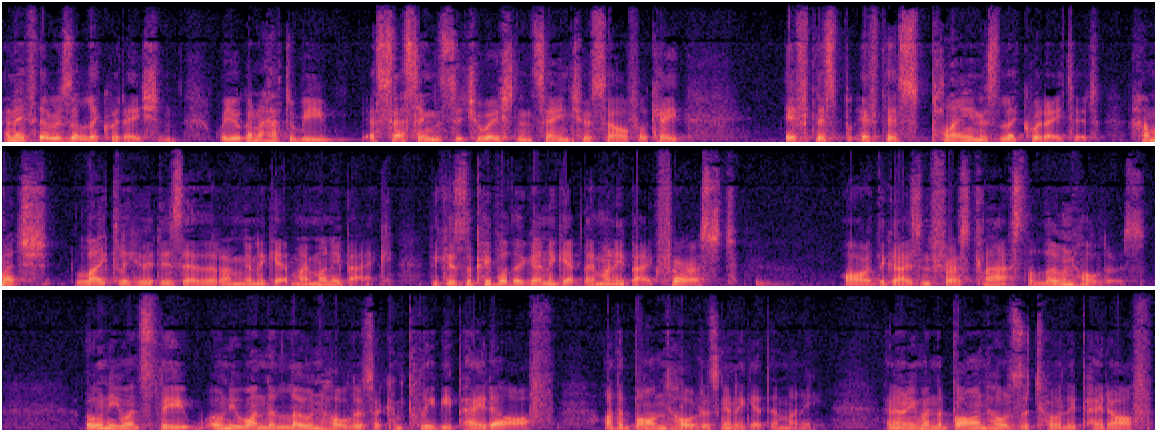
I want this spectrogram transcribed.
And if there is a liquidation, well, you're going to have to be assessing the situation and saying to yourself, okay, if this, if this plane is liquidated, how much likelihood is there that I'm going to get my money back? Because the people that are going to get their money back first are the guys in first class, the loan holders. Only, once the, only when the loan holders are completely paid off are the bondholders going to get their money. And only when the bondholders are totally paid off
